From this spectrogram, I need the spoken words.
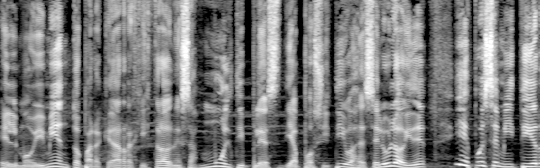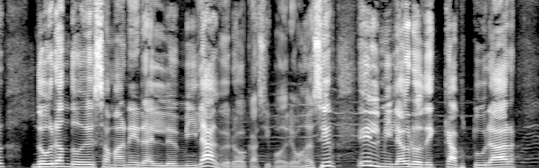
el movimiento para quedar registrado en esas múltiples diapositivas de celuloide y después emitir, logrando de esa manera el milagro, casi podríamos decir, el milagro de capturar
